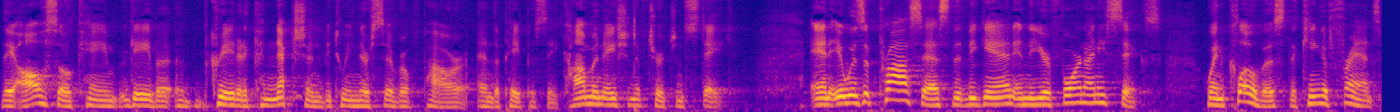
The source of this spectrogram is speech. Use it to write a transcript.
they also came, gave a, created a connection between their civil power and the papacy, combination of church and state. And it was a process that began in the year 496 when Clovis, the king of France,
